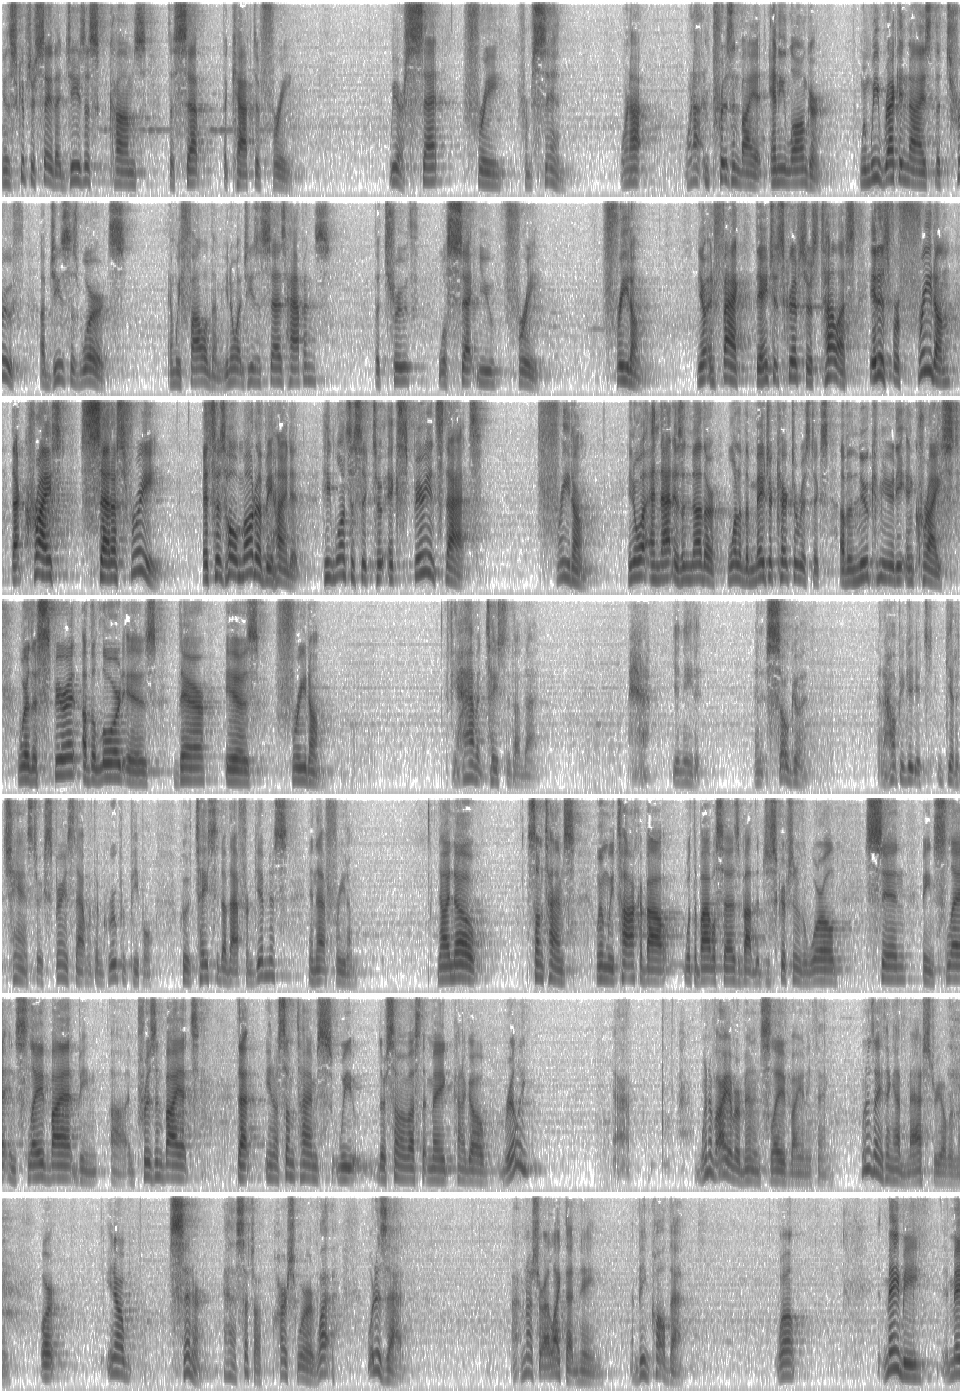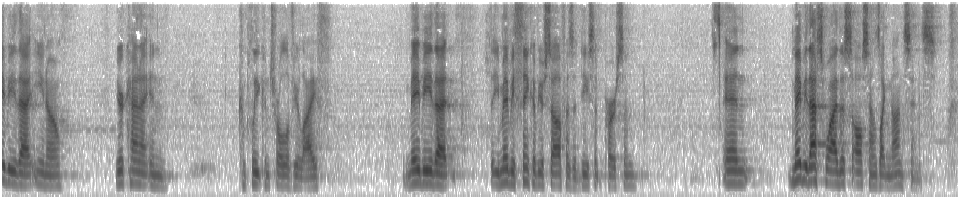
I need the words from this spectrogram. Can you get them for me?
You know, the scriptures say that Jesus comes to set the captive free. We are set free from sin. We're not, we're not imprisoned by it any longer. When we recognize the truth of Jesus' words and we follow them, you know what Jesus says happens? The truth will set you free. Freedom. You know, in fact, the ancient scriptures tell us it is for freedom that Christ set us free. It's his whole motive behind it. He wants us to experience that freedom. You know what? And that is another one of the major characteristics of the new community in Christ. Where the Spirit of the Lord is, there is freedom. If you haven't tasted of that, man, you need it. And it's so good. And I hope you get, you get a chance to experience that with a group of people who have tasted of that forgiveness and that freedom. Now, I know sometimes when we talk about what the Bible says about the description of the world, sin, being sla- enslaved by it, being uh, imprisoned by it, that, you know, sometimes we, there's some of us that may kind of go, really? Uh, when have I ever been enslaved by anything? When has anything had mastery over me? Or, you know, sinner. Yeah, that's such a harsh word. What, what is that? I'm not sure I like that name. I'm being called that. Well, it may be, it may be that, you know, you're kind of in complete control of your life. Maybe that, that you maybe think of yourself as a decent person. And maybe that's why this all sounds like nonsense.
